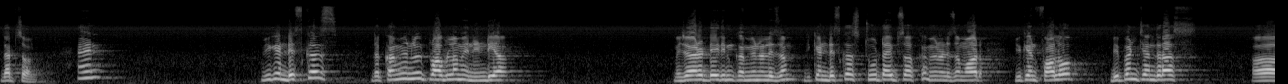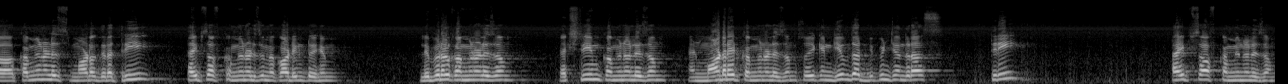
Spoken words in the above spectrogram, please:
That is all. And we can discuss the communal problem in India, majoritarian communalism. You can discuss two types of communalism or you can follow Bipin Chandra's uh, communalist model. There are three types of communalism according to him, liberal communalism, extreme communalism and moderate communalism. So, you can give that Bipin Chandra's three types of communalism,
